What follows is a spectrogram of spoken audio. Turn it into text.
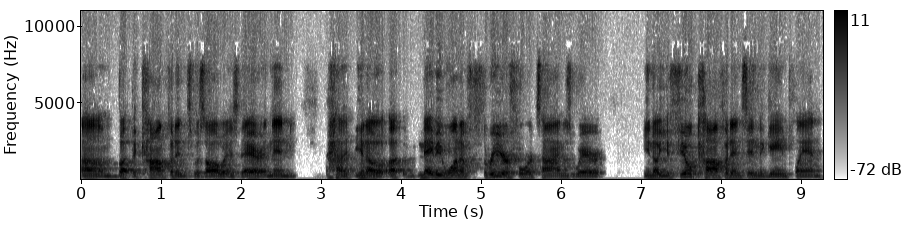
um, but the confidence was always there. And then, uh, you know, uh, maybe one of three or four times where, you know, you feel confidence in the game plan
